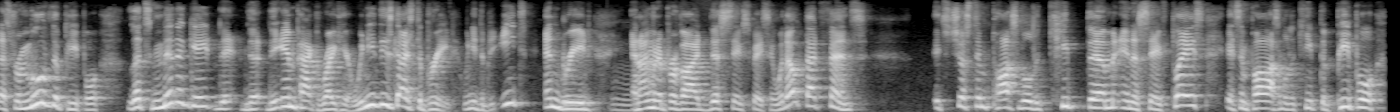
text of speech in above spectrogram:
Let's remove the people. Let's mitigate the, the, the impact right here. We need these guys to breed. We need them to eat and breed. Mm. And I'm going to provide this safe space. And without that fence, it's just impossible to keep them in a safe place. It's impossible to keep the people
